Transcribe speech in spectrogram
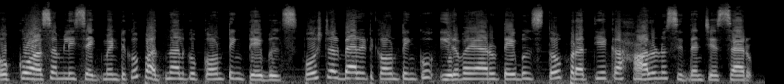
ఒక్కో అసెంబ్లీ సెగ్మెంట్కు పద్నాలుగు కౌంటింగ్ టేబుల్స్. పోస్టల్ బ్యాలెట్ కౌంటింగ్కు ఇరవై ఆరు టేబుల్స్తో ప్రత్యేక హాలును సిద్ధం చేశారు.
